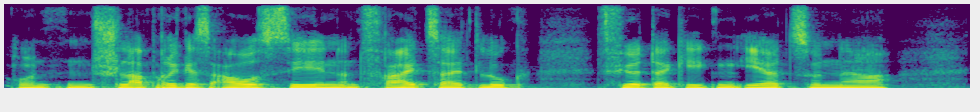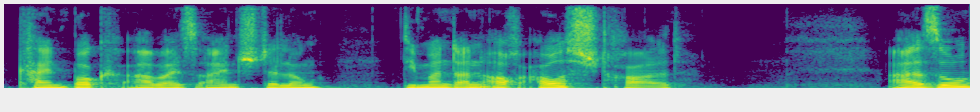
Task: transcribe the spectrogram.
Und ein schlappriges Aussehen, ein Freizeitlook führt dagegen eher zu einer kein Bock Arbeitseinstellung, die man dann auch ausstrahlt. Also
